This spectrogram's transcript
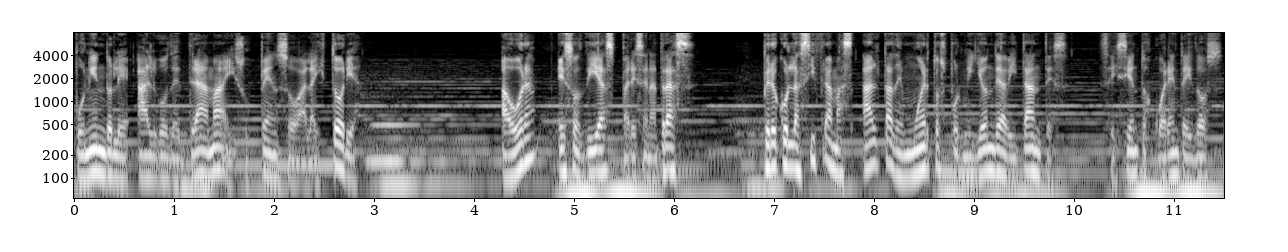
poniéndole algo de drama y suspenso a la historia. Ahora esos días parecen atrás, pero con la cifra más alta de muertos por millón de habitantes, 642,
